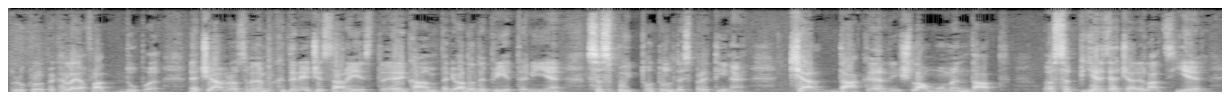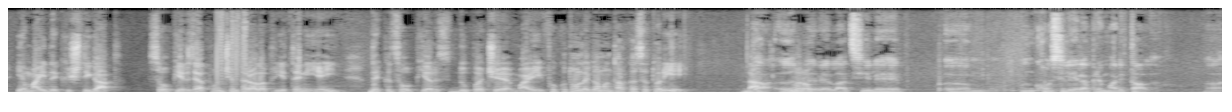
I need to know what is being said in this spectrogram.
lucrurilor pe care le-ai aflat după. De aceea vreau să vedem cât de necesar este ca în perioada de prietenie să spui totul despre tine. Chiar dacă riști la un moment dat uh, să pierzi acea relație, e mai de câștigat să o pierzi atunci în perioada prieteniei decât să o pierzi după ce ai făcut un legământ al căsătoriei. Da? Da, Vă în rog. relațiile, um, în consilierea premaritală, uh,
